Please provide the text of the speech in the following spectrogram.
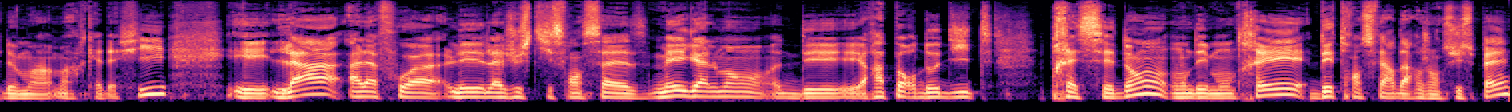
de Muammar Kadhafi. Et là, à la fois la justice française, mais également des rapports d'audit précédents ont démontré des transferts d'argent suspects.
